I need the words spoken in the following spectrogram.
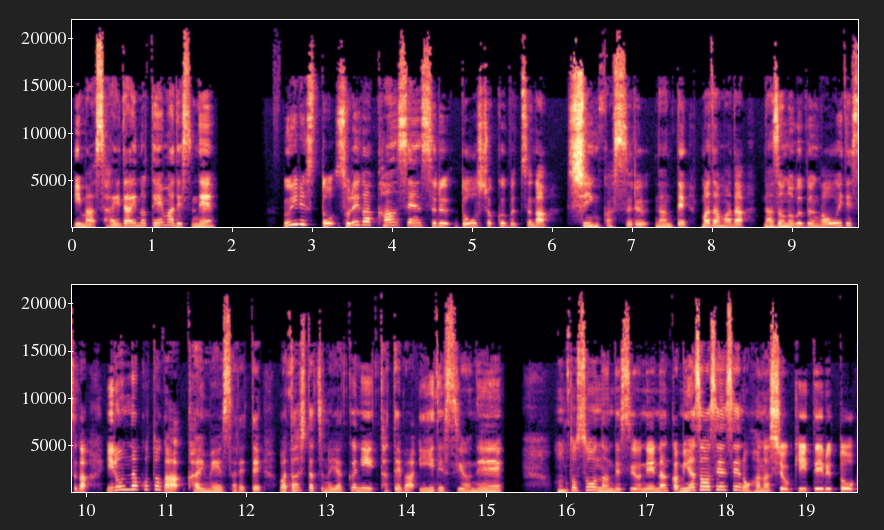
今最大のテーマですね。ウイルスとそれが感染する動植物が進化するなんてまだまだ謎の部分が多いですがいろんなことが解明されて私たちの役に立てばいいですよね。本当そうなんですよね。なんか宮沢先生のお話を聞いていると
